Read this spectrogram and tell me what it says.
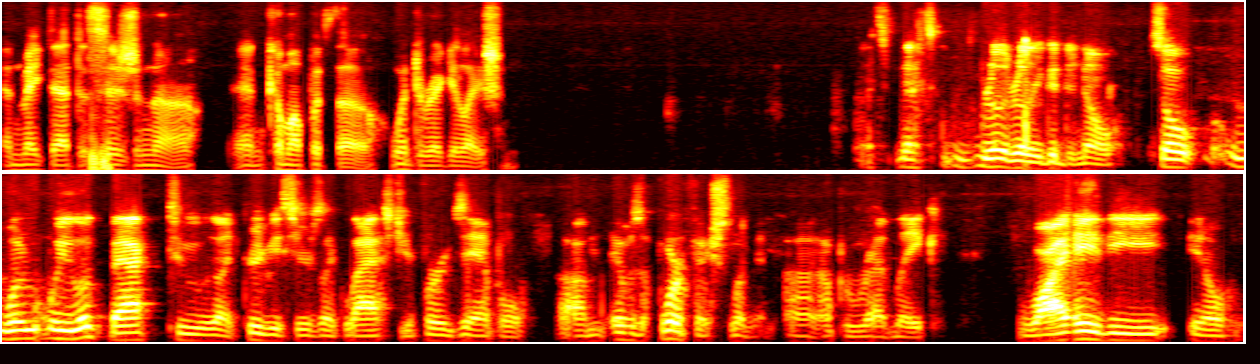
and make that decision uh, and come up with the winter regulation. That's that's really really good to know. So when we look back to like previous years, like last year, for example, um, it was a four fish limit on Upper Red Lake. Why the you know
